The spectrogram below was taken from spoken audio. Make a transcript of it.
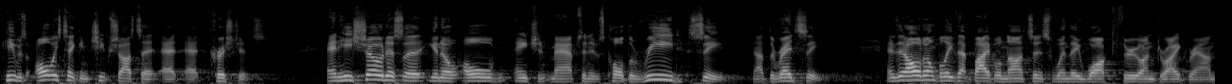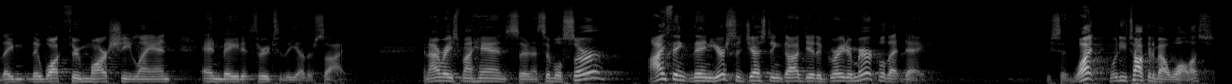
he was always taking cheap shots at, at, at Christians. And he showed us, a, you know, old ancient maps, and it was called the Reed Sea, not the Red Sea. And they all don't believe that Bible nonsense when they walked through on dry ground. They, they walked through marshy land and made it through to the other side. And I raised my hand and I said, Well, sir, I think then you're suggesting God did a greater miracle that day. He said, What? What are you talking about, Wallace?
